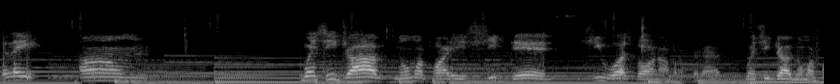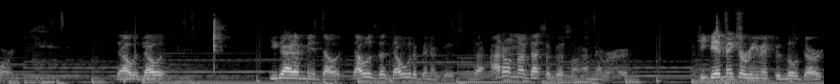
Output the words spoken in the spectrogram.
But like, um, when she dropped No More Parties, she did. She was blowing up after that. When she dropped No More Parties, that was that was. You gotta admit that was, that was that would have been a good. I don't know if that's a good song. I never heard. She did make a remix with Lil Durk.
